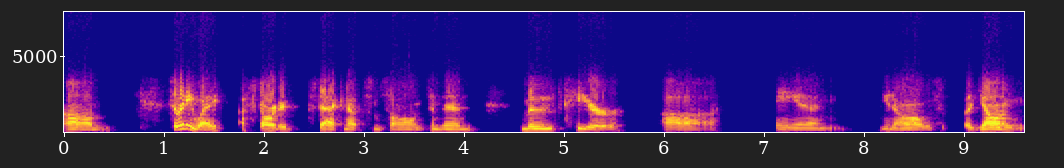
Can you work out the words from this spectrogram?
Um, so anyway, I started stacking up some songs, and then moved here. Uh, and you know, I was a young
